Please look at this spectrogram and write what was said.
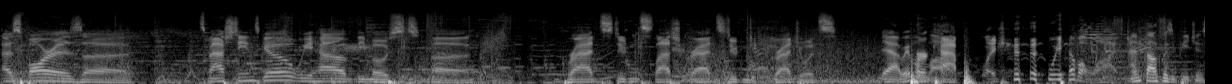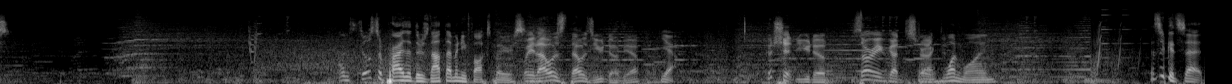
as far as uh, Smash scenes go, we have the most uh, grad student slash grad student graduates Yeah, we have per a lot. cap. Like we have a lot. And Falcos and Peaches. I'm still surprised that there's not that many Fox players. Wait, that was that was UW, yeah. Yeah. Good shit, UW. Sorry you got distracted. One one. That's a good set.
